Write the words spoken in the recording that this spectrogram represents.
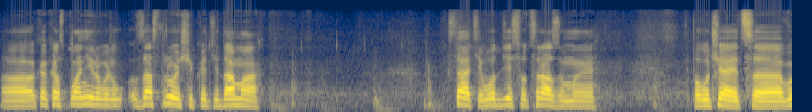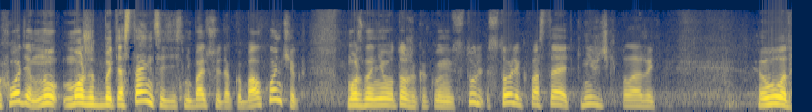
А, как распланировал застройщик эти дома. Кстати, вот здесь вот сразу мы, получается, выходим. Ну, может быть, останется здесь небольшой такой балкончик. Можно на него тоже какой-нибудь столик поставить, книжечки положить. Вот,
